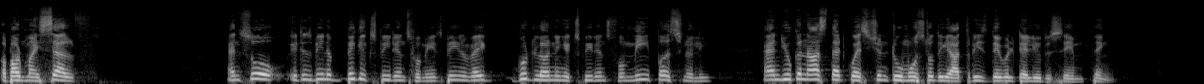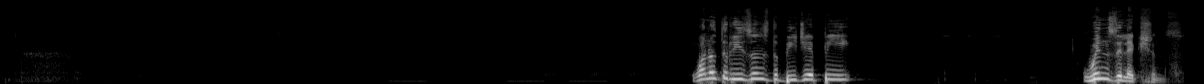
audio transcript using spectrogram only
about myself. And so it has been a big experience for me. It's been a very good learning experience for me personally. And you can ask that question to most of the yatris, they will tell you the same thing. One of the reasons the BJP wins elections.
